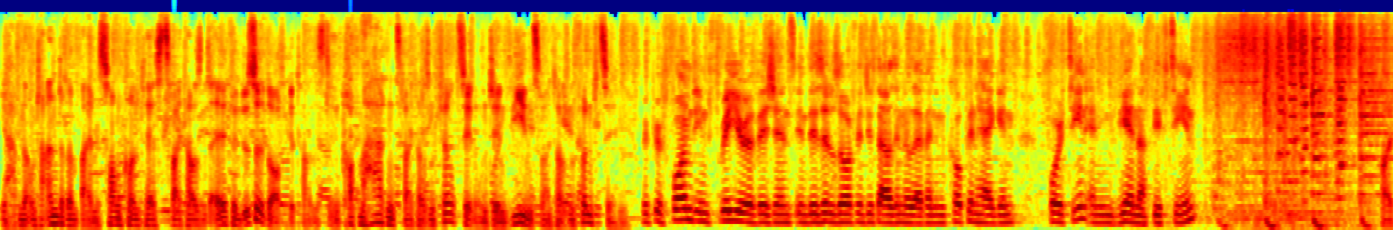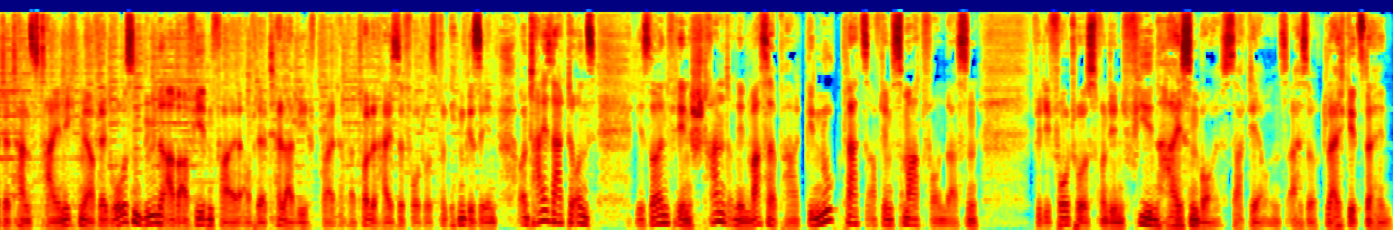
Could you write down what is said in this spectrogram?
Wir haben da unter anderem beim Song Contest 2011 in Düsseldorf getanzt, in Kopenhagen 2014 und in Wien 2015. We performed in three Eurovisions in Düsseldorf in 2011, in Copenhagen 14, and in Vienna 15. Heute tanzt Tai nicht mehr auf der großen Bühne, aber auf jeden Fall auf der Tel Aviv Pride. Hat da tolle heiße Fotos von ihm gesehen. Und Tai sagte uns, wir sollen für den Strand und den Wasserpark genug Platz auf dem Smartphone lassen. Für die Fotos von den vielen heißen Boys, sagte er uns. Also gleich geht's dahin.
